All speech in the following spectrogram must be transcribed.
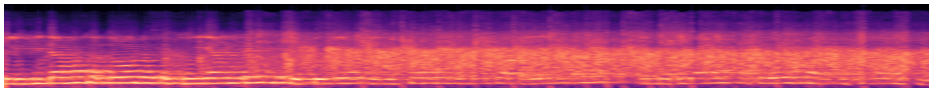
Felicitamos a todos los estudiantes que tuvieron el mejor rendimiento académico y motivamos a todos para que sigan así.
